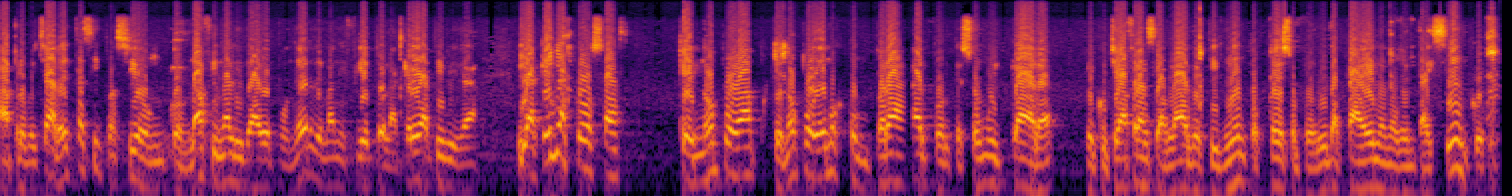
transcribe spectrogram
aprovechar esta situación con la finalidad de poner de manifiesto la creatividad y aquellas cosas que no, que no podemos comprar porque son muy caras. Escuché a Francia hablar de 500 pesos por una KN95.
